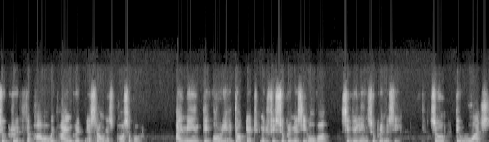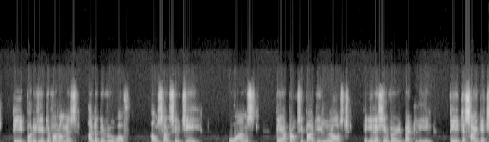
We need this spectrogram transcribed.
to grip the power with iron grip as long as possible. I mean, they already adopted military supremacy over civilian supremacy. So they watched the political developments under the rule of Aung San Suu Kyi once their proxy party lost the election very badly, they decided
